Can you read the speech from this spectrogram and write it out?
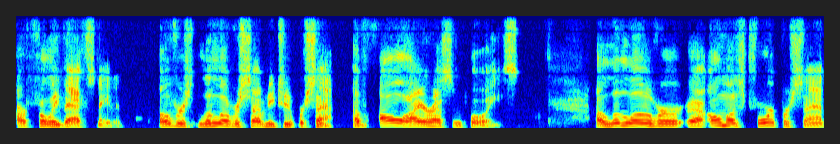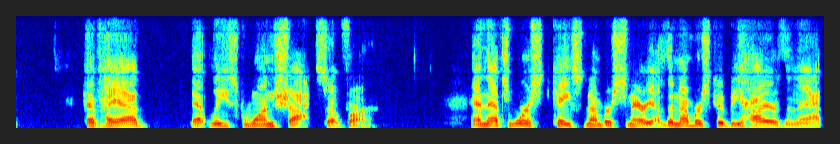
are fully vaccinated. Over a little over 72% of all IRS employees. A little over uh, almost 4% have had at least one shot so far. And that's worst case number scenario. The numbers could be higher than that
